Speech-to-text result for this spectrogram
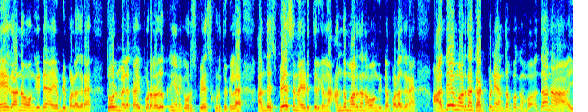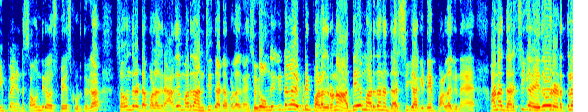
நேகானா உங்ககிட்ட எப்படி பழகுறேன்? தோல் மேலே கை போடுற அளவுக்கு எனக்கு ஒரு ஸ்பேஸ் கொடுத்துருக்கல அந்த ஸ்பேஸை நான் எடுத்திருக்கேன்ல அந்த மாதிரி தான் நான் உங்ககிட்ட பழகுறேன். அதே மாதிரி தான் கட் பண்ணி அந்த பக்கம் தான் நான் இப்போ என்கிட்ட சௌந்தர்யா ஸ்பேஸ் கொடுத்துருக்கேன் சௌந்தர்யிட்ட பழகுறேன். அதே மாதிரி தான் அன்சிதாட்ட பழகுறேன். ஸோ உங்ககிட்டலாம் எப்படி பழகுறேனோ அதே மாதிரி தான் நான் தர்ஷிகா கிட்டேயும் பழகுனேன். ஆனால் தர்ஷிகா ஏதோ ஒரு இடத்துல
